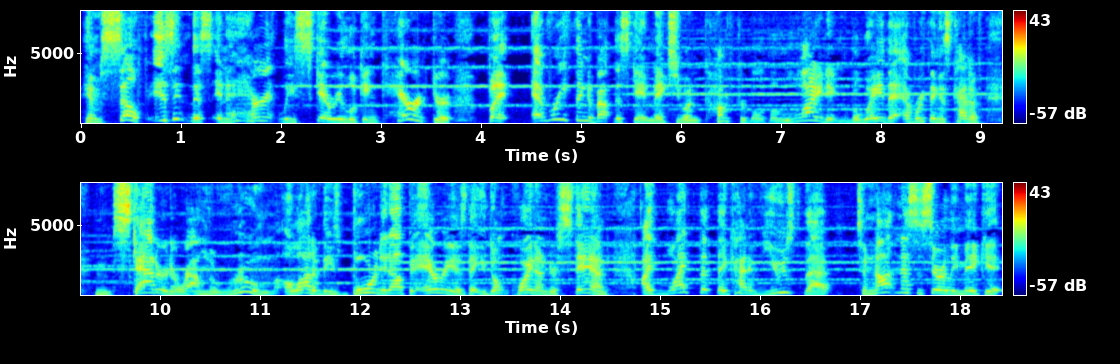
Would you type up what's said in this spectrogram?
himself isn't this inherently scary-looking character, but everything about this game makes you uncomfortable. The lighting, the way that everything is kind of scattered around the room, a lot of these boarded up areas that you don't quite understand. I like that they kind of used that to not necessarily make it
